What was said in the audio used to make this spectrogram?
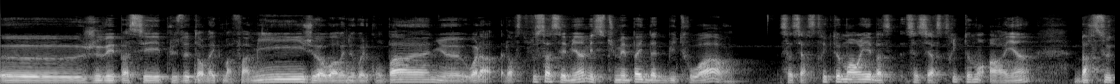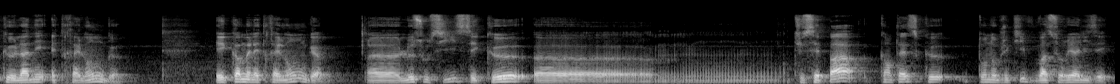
euh, je vais passer plus de temps avec ma famille, je vais avoir une nouvelle compagne, euh, voilà. Alors tout ça c'est bien, mais si tu mets pas une date butoir, ça sert strictement à rien, ça sert strictement à rien parce que l'année est très longue et comme elle est très longue, le souci c'est que tu sais pas quand est-ce que ton objectif va se réaliser.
